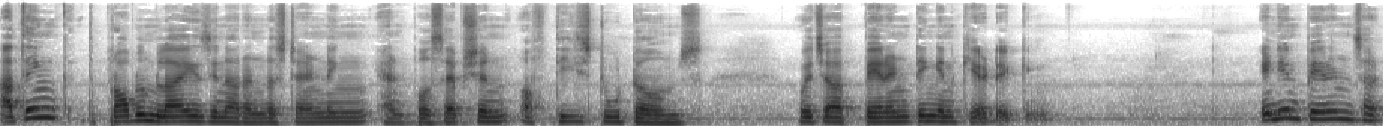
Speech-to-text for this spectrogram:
I think the problem lies in our understanding and perception of these two terms, which are parenting and caretaking. Indian parents are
